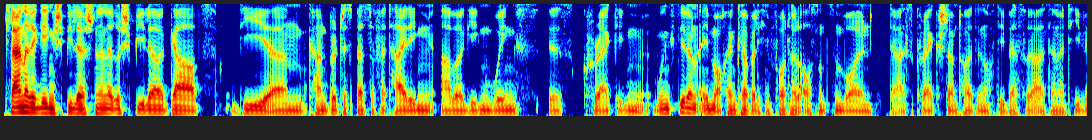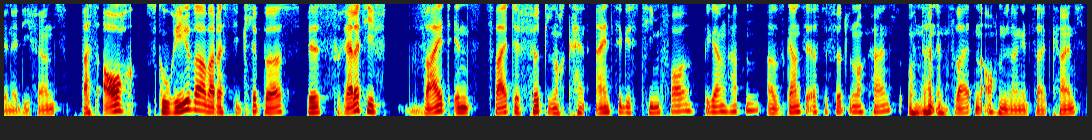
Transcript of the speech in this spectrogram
kleinere Gegenspieler, schnellere Spieler, Guards. Die ähm, kann Bridges besser verteidigen, aber gegen Wings ist Craig, gegen Wings, die dann eben auch einen körperlichen Vorteil ausnutzen wollen. Da ist Craig Stand heute noch die bessere Alternative in der Defense. Was auch skurril war, war, dass die Clippers bis relativ weit ins zweite Viertel noch kein einziges Teamfall begangen hatten. Also das ganze erste Viertel noch keins und dann im zweiten auch eine lange Zeit keins.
